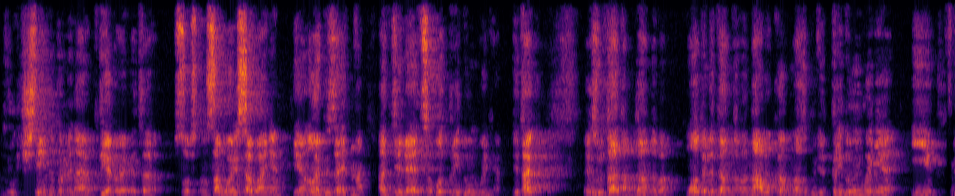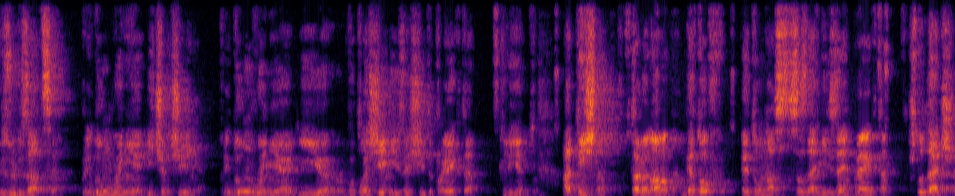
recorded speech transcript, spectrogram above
двух частей, напоминаю. Первое – это, собственно, само рисование, и оно обязательно отделяется от придумывания. Итак, Результатом данного модуля, данного навыка у нас будет придумывание и визуализация, придумывание и черчение, придумывание и воплощение и защита проекта клиенту. Отлично. Второй навык готов. Это у нас создание дизайн-проекта. Что дальше?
